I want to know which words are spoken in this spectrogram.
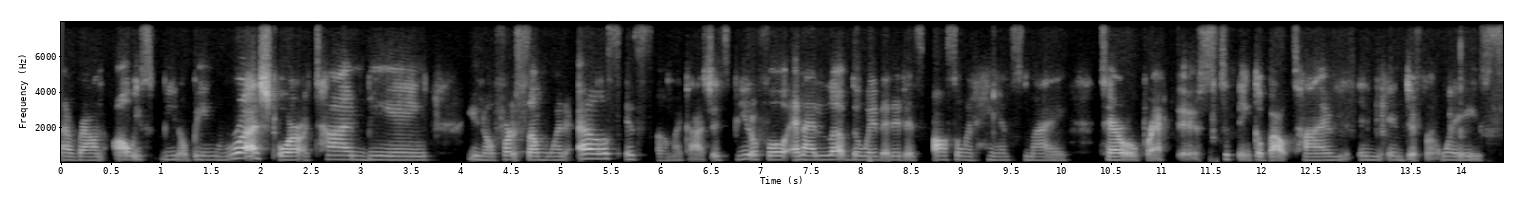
around always, you know, being rushed or a time being you know, for someone else, it's, oh my gosh, it's beautiful. And I love the way that it has also enhanced my tarot practice to think about time in, in different ways.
